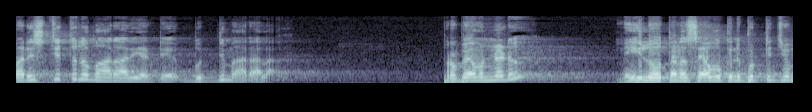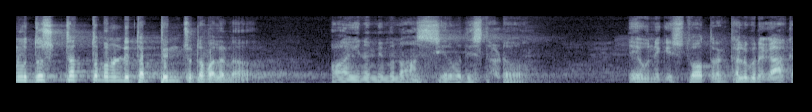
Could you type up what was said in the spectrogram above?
పరిస్థితులు మారాలి అంటే బుద్ధి మారాల. ప్రభు ఏమన్నాడు? మీలో తన సేవకుని పుట్టించి మిమ్మల్ని దుష్టత్వము నుండి తప్పించుట వలన ఆయన మిమ్మల్ని ఆశీర్వదిస్తాడు. దేవునికి స్తోత్రం కలుగునగాక.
